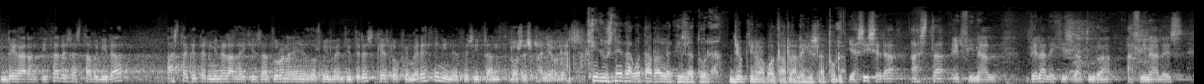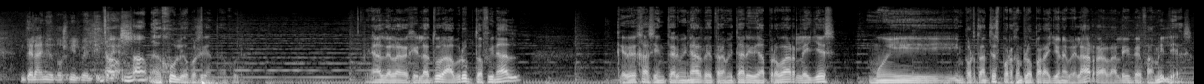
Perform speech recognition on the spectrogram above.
de garantizar esa estabilidad hasta que termine la legislatura en el año 2023, que es lo que merecen y necesitan los españoles. ¿Quiere usted agotar la legislatura? Yo quiero agotar la legislatura. Y así será hasta el final de la legislatura, a finales del año 2023. No, en julio, presidente, en julio. Final de la legislatura, abrupto final, que deja sin terminar de tramitar y de aprobar leyes muy importantes, por ejemplo, para Yone Belarra, la ley de familias.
